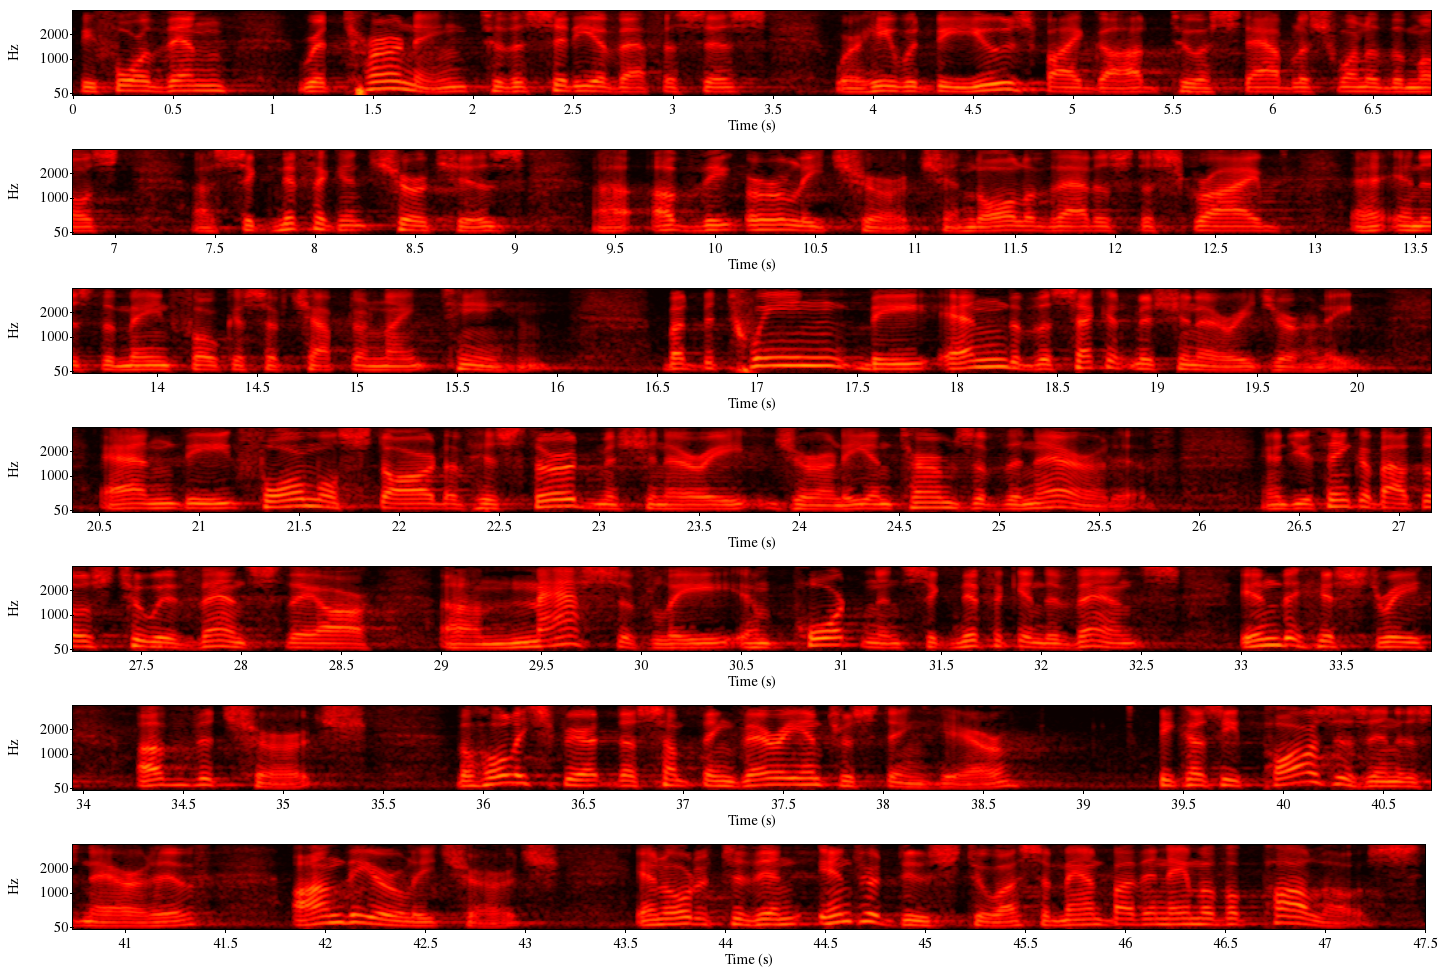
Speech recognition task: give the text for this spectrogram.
before then returning to the city of Ephesus, where he would be used by God to establish one of the most uh, significant churches uh, of the early church. And all of that is described uh, and is the main focus of chapter 19. But between the end of the second missionary journey and the formal start of his third missionary journey in terms of the narrative, and you think about those two events, they are uh, massively important and significant events in the history of the church. The Holy Spirit does something very interesting here because he pauses in his narrative on the early church in order to then introduce to us a man by the name of Apollos.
